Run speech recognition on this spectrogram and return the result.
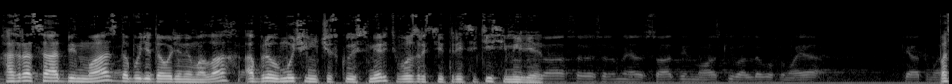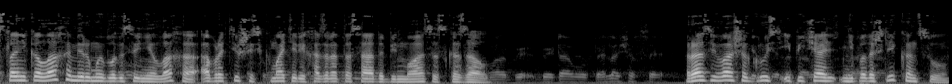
Хазрат Саад бин Муаз, да будет доволен им Аллах, обрел мученическую смерть в возрасте 37 лет. Посланник Аллаха, мир ему и благословение Аллаха, обратившись к матери Хазрата Саада бин Муаза, сказал, «Разве ваша грусть и печаль не подошли к концу?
